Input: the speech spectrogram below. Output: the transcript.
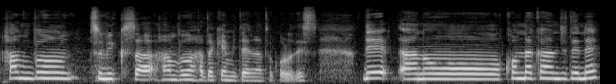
半分摘み草半分畑みたいなところです。であのー、こんな感じでね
